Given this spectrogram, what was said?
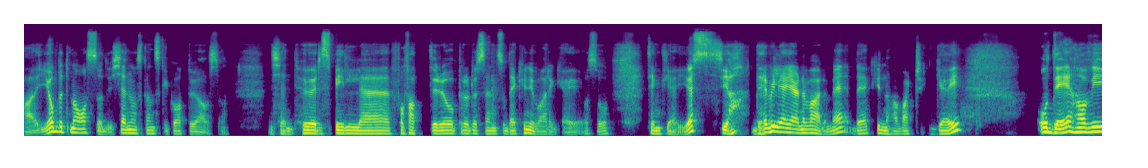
har jobbet med oss, og du kjenner oss ganske godt, du er også. Kjent hørespillforfatter og produsent, så det kunne jo være gøy. Og så tenkte jeg jøss, yes, ja, det vil jeg gjerne være med, det kunne ha vært gøy. Og det vi,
